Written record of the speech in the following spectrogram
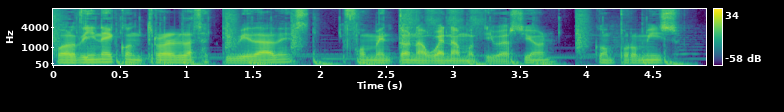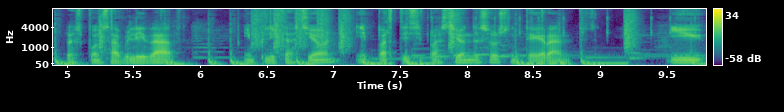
coordina y controla las actividades y fomenta una buena motivación, compromiso, responsabilidad, implicación y participación de sus integrantes y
